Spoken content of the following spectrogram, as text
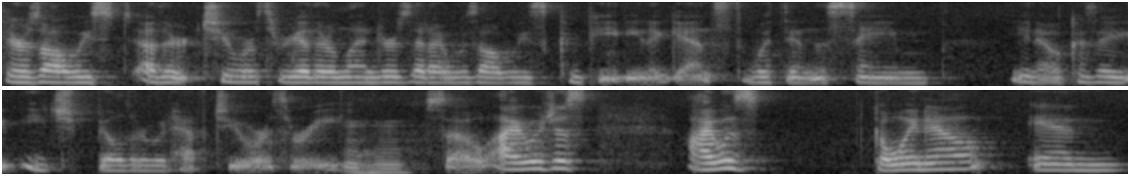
there's always other two or three other lenders that I was always competing against within the same, you know, because they each builder would have two or 3 Mm-hmm. So I would just, I was going out and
